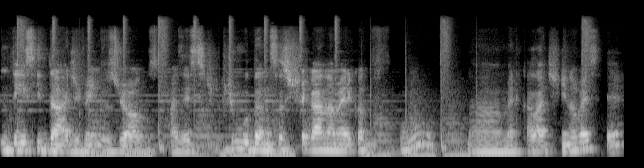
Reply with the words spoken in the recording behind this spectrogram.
intensidade vendo os jogos, mas esse tipo de mudanças chegar na América do Sul na América Latina vai ser,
